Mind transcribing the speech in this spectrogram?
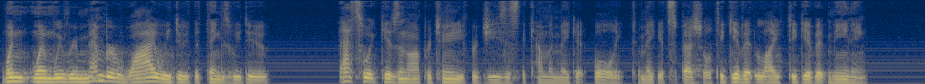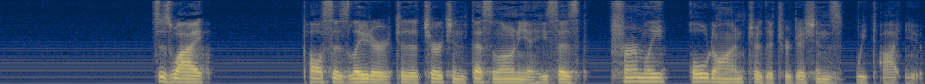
When, when we remember why we do the things we do, that's what gives an opportunity for Jesus to come and make it holy, to make it special, to give it life, to give it meaning. This is why Paul says later to the church in Thessalonica, he says, firmly hold on to the traditions we taught you.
